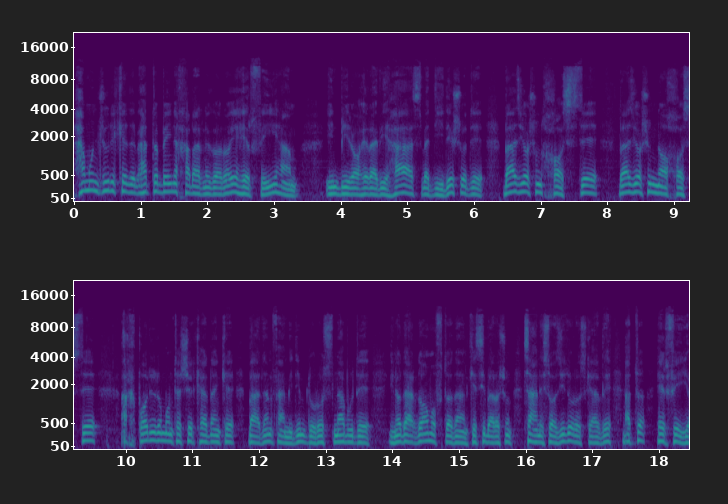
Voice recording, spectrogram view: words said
همون جوری که حتی بین خبرنگارای حرفه‌ای هم این بیراه روی هست و دیده شده. بعضیاشون خواسته، بعضیاشون ناخواسته اخباری رو منتشر کردن که بعدا فهمیدیم درست نبوده. اینا در دام افتادن. کسی براشون صحنه سازی درست کرده. حتی حرفه‌ای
